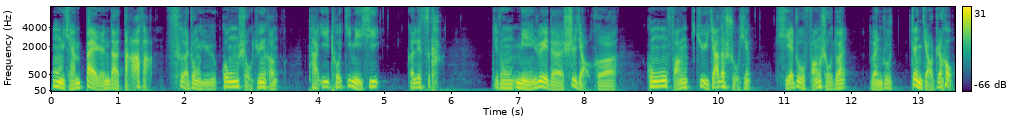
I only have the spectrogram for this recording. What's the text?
目前拜仁的打法侧重于攻守均衡，他依托基米希、格雷斯卡这种敏锐的视角和攻防俱佳的属性，协助防守端。稳住阵脚之后，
